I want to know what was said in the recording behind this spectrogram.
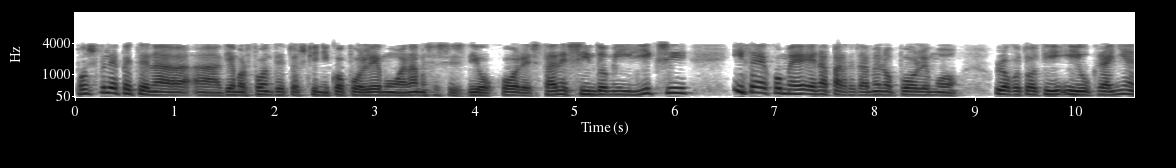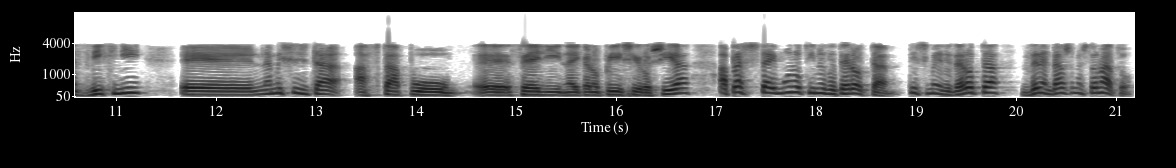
Πώς βλέπετε να διαμορφώνεται το σκηνικό πολέμου ανάμεσα στις δύο χώρες; Θα είναι σύντομη η λήξη ή θα έχουμε ένα παρατεταμένο πόλεμο λόγω του ότι η Ουκρανία δείχνει ε, να μην συζητά αυτά που ε, θέλει να ικανοποιήσει η Ρωσία, απλά συζητάει μόνο την ουδετερότητα. Τι σημαίνει ουδετερότητα, δεν εντάσσουμε στο ΝΑΤΟ.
